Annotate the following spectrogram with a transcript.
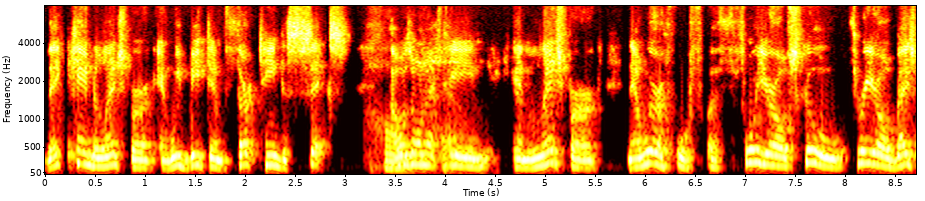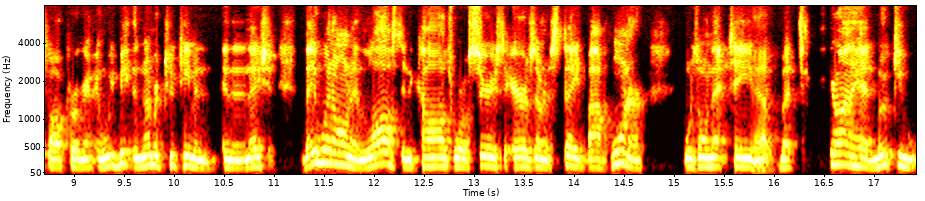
They came to Lynchburg and we beat them 13 to 6. Holy I was on that God. team in Lynchburg. Now we're a, a four year old school, three year old baseball program, and we beat the number two team in, in, the nation. They went on and lost in the College World Series to Arizona State. Bob Horner was on that team, yep. but, but Carolina had Mookie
